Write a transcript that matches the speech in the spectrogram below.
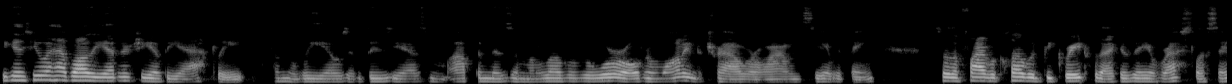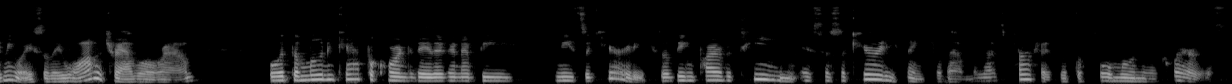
Because you will have all the energy of the athlete from the Leo's enthusiasm, optimism, and love of the world and wanting to travel around and see everything. So the five of club would be great for that because they are restless anyway, so they want to travel around. But with the moon in Capricorn today, they're going to be need security. So being part of a team is a security thing for them, and that's perfect with the full moon in Aquarius.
